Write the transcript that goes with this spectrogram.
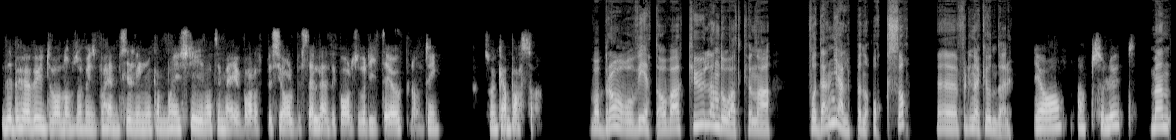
Det behöver ju inte vara de som finns på hemsidan, då kan man ju skriva till mig och bara specialbeställa en dekal så ritar jag upp någonting som kan passa. Vad bra att veta och vad kul ändå att kunna få den hjälpen också eh, för dina kunder. Ja, absolut. Men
